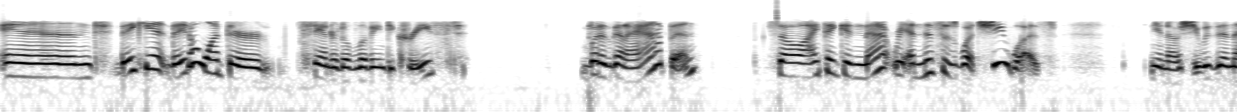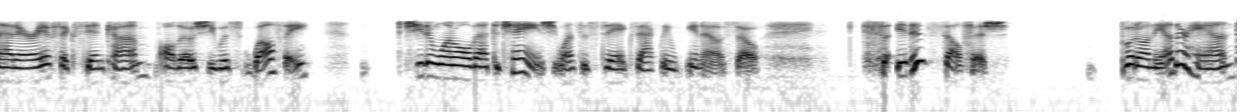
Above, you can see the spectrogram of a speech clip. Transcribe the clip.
and they can't. They don't want their standard of living decreased, but it's going to happen. So I think in that, re- and this is what she was. You know, she was in that area, fixed income, although she was wealthy she didn't want all that to change. She wants to stay exactly, you know. So, so it is selfish. But on the other hand,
